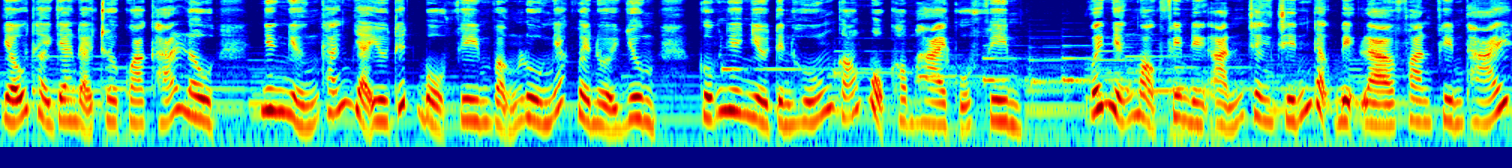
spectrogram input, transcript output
Dẫu thời gian đã trôi qua khá lâu, nhưng những khán giả yêu thích bộ phim vẫn luôn nhắc về nội dung cũng như nhiều tình huống có 102 của phim. Với những mọt phim điện ảnh chân chính, đặc biệt là fan phim Thái,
